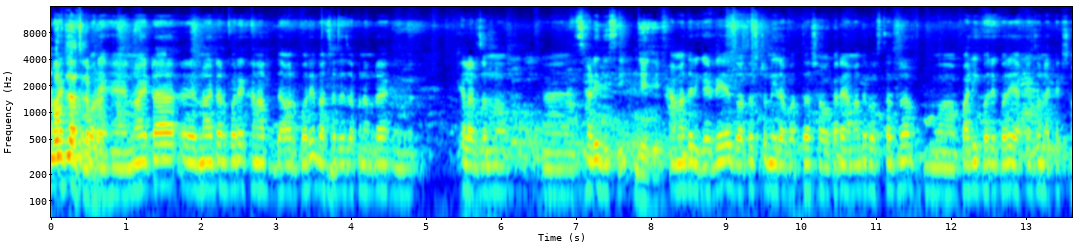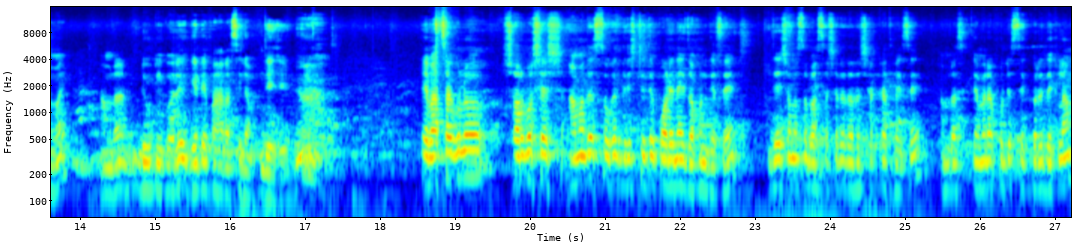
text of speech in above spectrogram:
নয়টার পরে হ্যাঁ নয়টা নয়টার পরে খানা দেওয়ার পরে বাচ্চাদের যখন আমরা খেলার জন্য ছাড়ি দিছি জি জি। আমাদের গেটে যথেষ্ট নিরাপত্তা সহকারে আমাদের ওস্তাদরা পালি করে করে এক একজন এক এক সময় আমরা ডিউটি করে গেটে পাহারা ছিলাম। জি জি। এই বাচ্চাগুলো সর্বশেষ আমাদের চোখের দৃষ্টিতে পড়ে নাই যখন গেছে। যে সমস্ত বাচ্চার সাথে তাদের সাক্ষাৎ হয়েছে আমরা ক্যামেরা ফুটেজ চেক করে দেখলাম।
